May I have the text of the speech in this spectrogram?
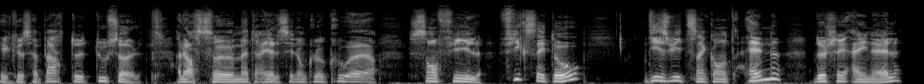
et que ça parte tout seul. Alors ce matériel, c'est donc le cloueur sans fil Fixetto. 1850N de chez Heinel,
